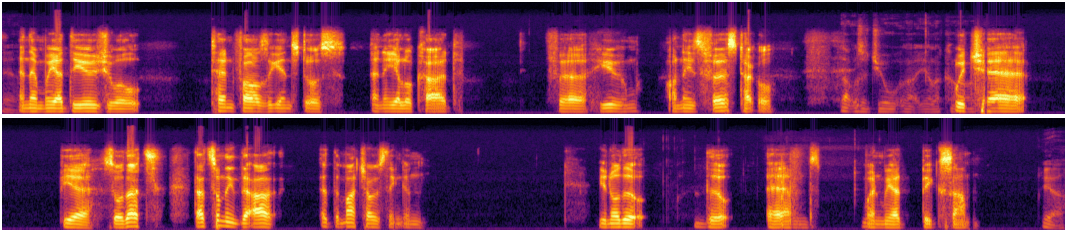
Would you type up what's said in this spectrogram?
Yeah. And then we had the usual ten fouls against us and a yellow card for Hume on his first tackle That was a joke. That yellow card. which uh, yeah so that's that's something that I at the match I was thinking you know the the um when we had Big Sam yeah,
